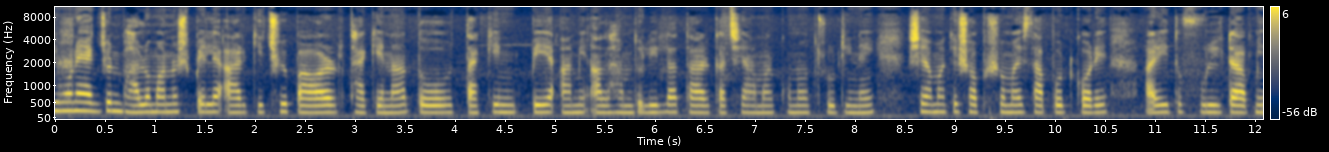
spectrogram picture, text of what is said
জীবনে একজন ভালো মানুষ পেলে আর কিছু পাওয়ার থাকে না, তো তাকে পেয়ে আমি আলহামদুলিল্লাহ তার কাছে আমার কোনো ত্রুটি নেই। সে আমাকে সব সময় সাপোর্ট করে, আর এই তো ফুলটা আমি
